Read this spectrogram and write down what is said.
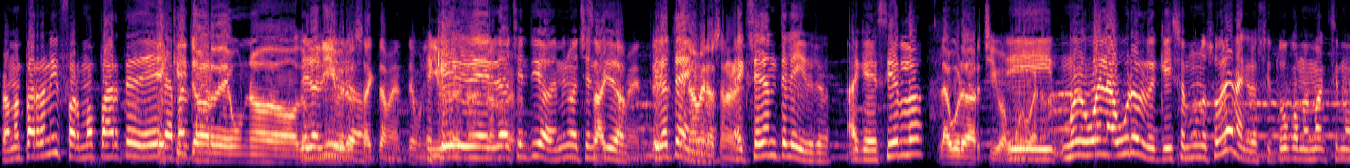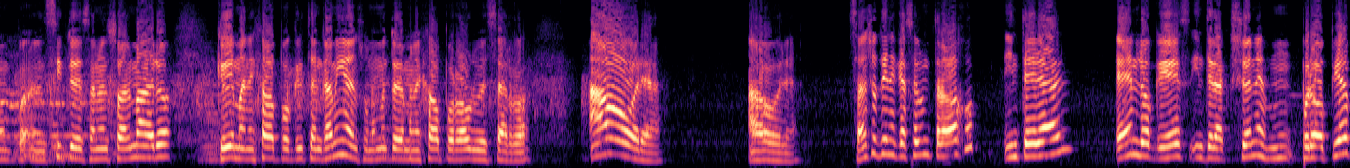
Román Perroni formó parte de la Escritor parte- de uno de, de un los libro, libros. exactamente. Un Es libro que de del Fernando 82, de 1982. Exactamente. Que lo tengo. Excelente libro, hay que decirlo. Laburo de archivo, muy y bueno. muy buen laburo que hizo el Mundo Soberana, que lo situó como el máximo en sitio de San Lorenzo de Almagro, que hoy es manejado por Cristian Camilo, en su momento era manejado por Raúl Becerra. Ahora, ahora, San Lorenzo tiene que hacer un trabajo integral en lo que es interacciones propias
